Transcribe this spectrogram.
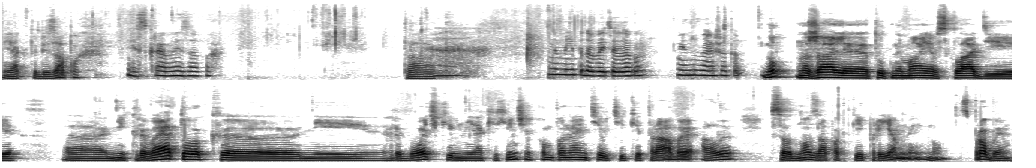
Як тобі запах? Яскравий запах. Так. Ну, мені подобається запах. Я не знаю, що там. Ну, на жаль, е, тут немає в складі е, ні креветок, е, ні грибочків, ніяких інших компонентів, тільки трави, але все одно запах такий приємний. Ну, спробуємо.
